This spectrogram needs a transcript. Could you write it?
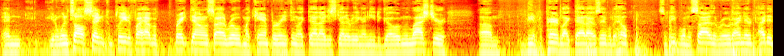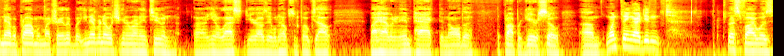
and, you know, when it's all said and complete, if I have a breakdown on the side of the road with my camper or anything like that, I just got everything I need to go. I mean, last year, um, being prepared like that, I was able to help some people on the side of the road. I never, I didn't have a problem with my trailer, but you never know what you're going to run into. And, uh, you know, last year I was able to help some folks out by having an impact and all the, the proper gear. So, um, one thing I didn't specify was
